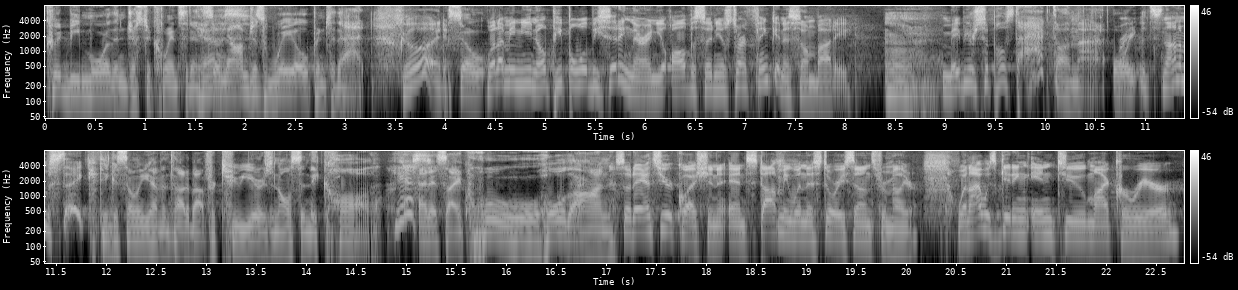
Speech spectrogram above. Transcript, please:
could be more than just a coincidence. So now I'm just way open to that. Good. So- well, I mean, you know, people will be sitting there, and you'll all of a sudden you'll start thinking of somebody. maybe you're supposed to act on that. Or- right? It's not a mistake. Think of someone you haven't thought about for two years, and all of a sudden they call. Yes. and it's like, whoa, hold on. So to answer your question, and stop me when this story sounds familiar. When I was getting into my career,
